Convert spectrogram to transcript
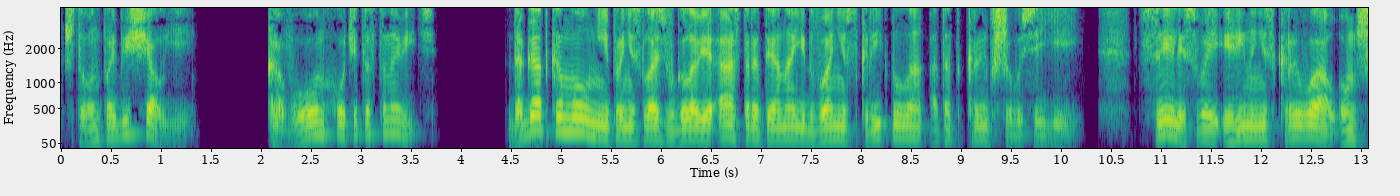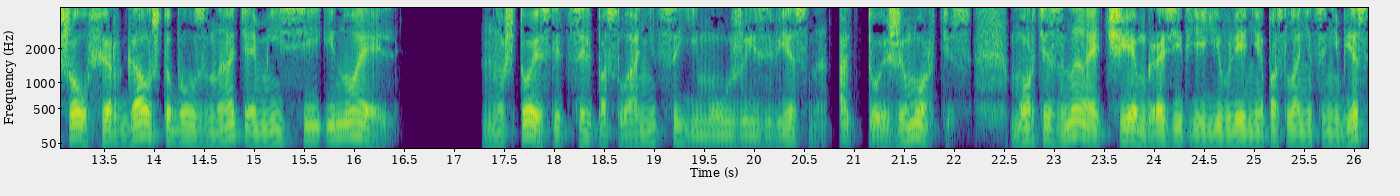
что он пообещал ей? Кого он хочет остановить? Догадка молнии пронеслась в голове Астрот, и она едва не вскрикнула от открывшегося ей. Цели своей Ирины не скрывал, он шел в Фергал, чтобы узнать о миссии Инуэль. Но что, если цель посланницы ему уже известна от той же Мортис? Мортис знает, чем грозит ей явление посланницы небес,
